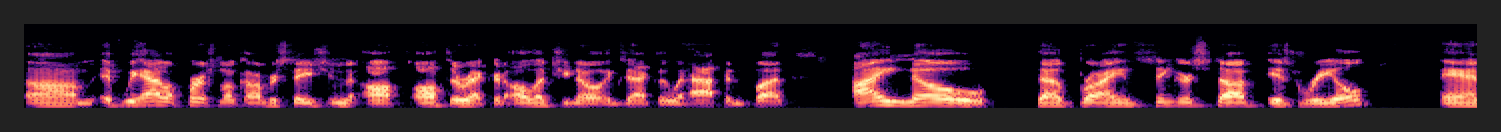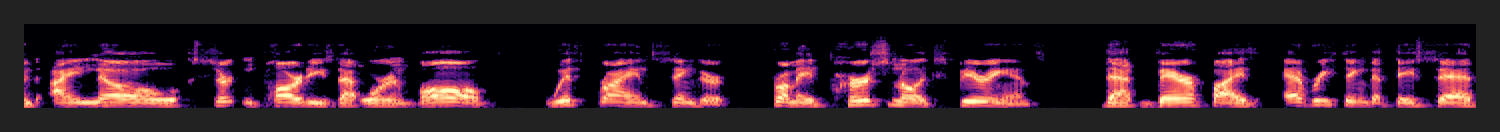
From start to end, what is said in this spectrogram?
Um, if we have a personal conversation off off the record, I'll let you know exactly what happened. But I know that Bryan Singer stuff is real, and I know certain parties that were involved with Bryan Singer from a personal experience that verifies everything that they said.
